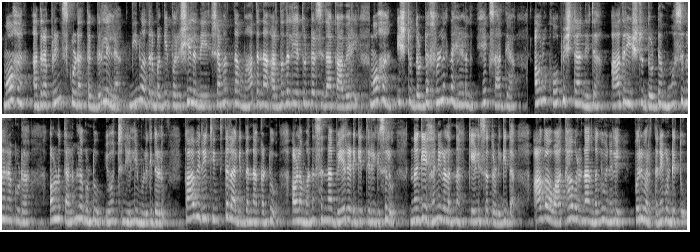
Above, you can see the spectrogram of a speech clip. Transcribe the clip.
ಮೋಹನ್ ಅದರ ಪ್ರಿಂಟ್ಸ್ ಕೂಡ ತೆಗೆದಿರಲಿಲ್ಲ. ನೀನು ಅದರ ಬಗ್ಗೆ ಪರಿಶೀಲನೆ ಶಮಂತ ಮಾತನ್ನ ಅರ್ಧದಲ್ಲಿಯೇ ತುಂಡರಿಸಿದ ಕಾವೇರಿ. ಮೋಹನ್ ಇಷ್ಟು ದೊಡ್ಡ ಸುಳ್ಳನ್ನ ಹೇಳಲು ಹೇಗೆ ಸಾಧ್ಯ? ಅವನು ಕೋಪಿಷ್ಟ ನಿಜ, ಆದರೆ ಇಷ್ಟು ದೊಡ್ಡ ಮೋಸಗಾರ ಕೂಡ ಅವಳು ತಳಮಳಗೊಂಡು ಯೋಚನೆಯಲ್ಲಿ ಮುಳುಗಿದಳು. ಕಾವೇರಿ ಚಿಂತಿತಲಾಗಿದ್ದನ್ನು ಕಂಡು ಅವಳ ಮನಸ್ಸನ್ನು ಬೇರೆಡೆಗೆ ತಿರುಗಿಸಲು ನಗೆ ಹನಿಗಳನ್ನು ಕೇಳಿಸತೊಡಗಿದ. ಆಗ ವಾತಾವರಣ ನಗುವಿನಲ್ಲಿ ಪರಿವರ್ತನೆಗೊಂಡಿತು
